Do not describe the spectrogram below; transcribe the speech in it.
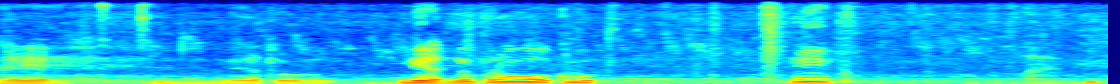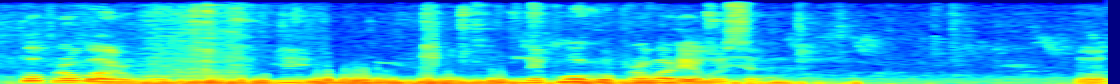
е, эту медну проволоку і попроварував. І неплохо проварилося. О.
